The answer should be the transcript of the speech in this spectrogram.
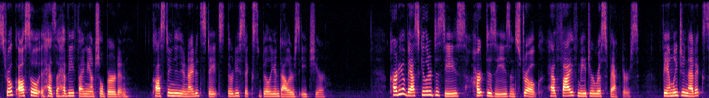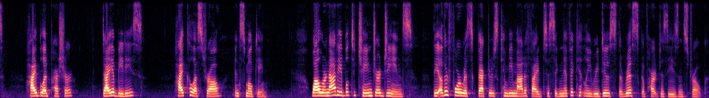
Stroke also has a heavy financial burden, costing the United States $36 billion each year. Cardiovascular disease, heart disease, and stroke have five major risk factors, family genetics, high blood pressure, diabetes, high cholesterol, and smoking. While we're not able to change our genes, the other four risk factors can be modified to significantly reduce the risk of heart disease and stroke.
